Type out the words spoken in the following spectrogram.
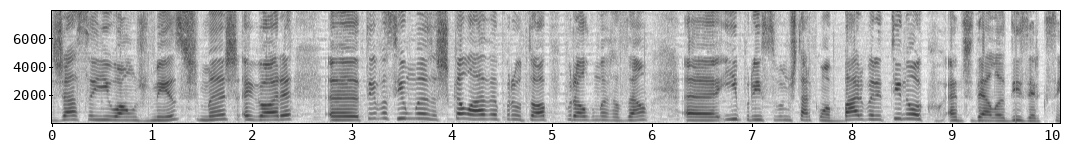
já saiu há uns meses, mas agora uh, teve assim uma escalada para o top por alguma razão uh, e por isso vamos estar com a Bárbara Tinoco antes dela dizer que sim.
